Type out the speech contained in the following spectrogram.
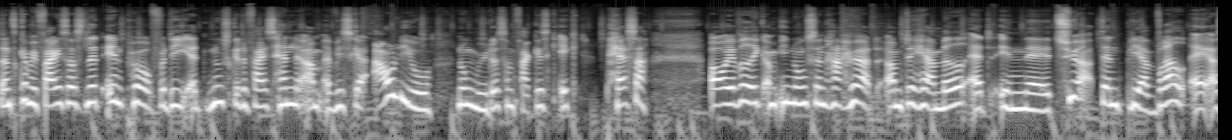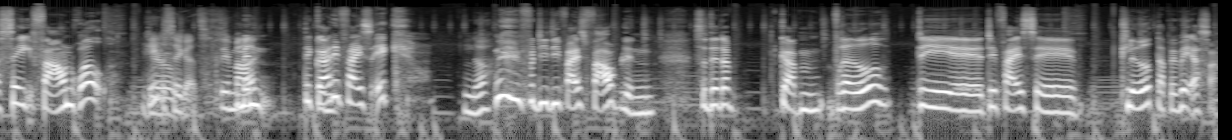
Den skal vi faktisk også lidt ind på, fordi at nu skal det faktisk handle om, at vi skal aflive nogle myter, som faktisk ikke passer. Og jeg ved ikke, om I nogensinde har hørt om det her med, at en øh, tyr, den bliver vred af at se farven rød. Helt Jo. sikkert. Det er meget... Men det gør de faktisk ikke, Nå. fordi de er faktisk farveblinde. Så det, der gør dem vrede, det, øh, det er faktisk øh, klædet, der bevæger sig.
